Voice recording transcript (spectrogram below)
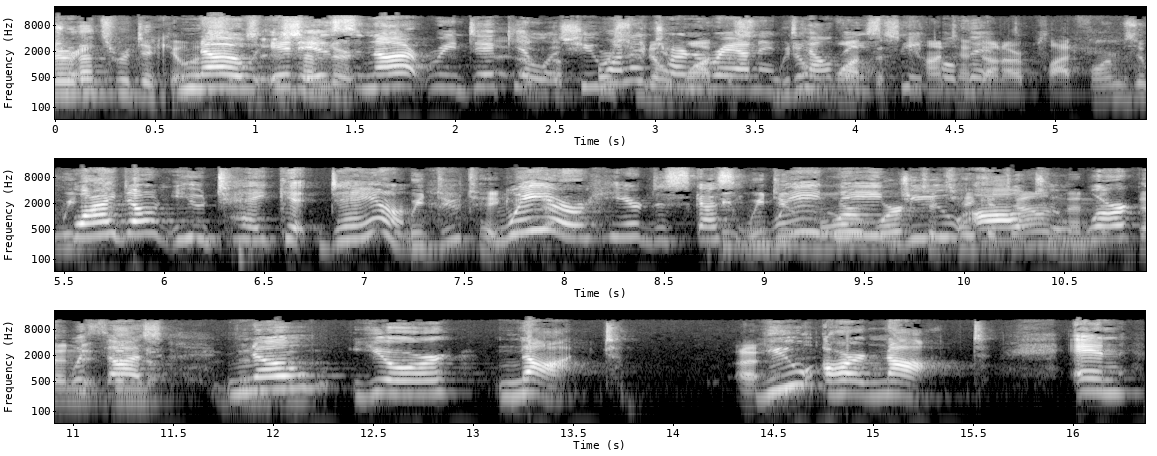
Senator, that's ridiculous. No, it is Senator, not ridiculous. Of you want to turn want around this, and tell these this people content that. on our platforms, and we why don't you take it down? We do take it We are here discussing. We- we do we need you all to than- work than- with than- us. no, you're not. Uh, you are not. And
